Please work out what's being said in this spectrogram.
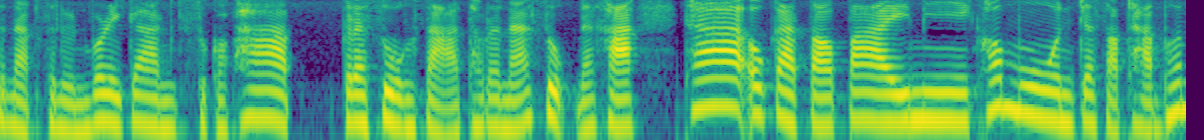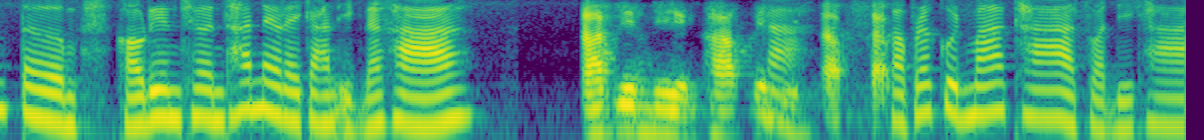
สนับสนุนบริการสุขภาพ กระทรวงสาธารณสุขนะคะ ถ้าโอกาสต่อไปมีข้อมูลจะสอบถามเพิ่มเติม ขอเรียนเชิญท่านในรายการอีกนะคะครับยินดีครับยินดีครับ ขอบพระคุณมากค่ะ สวัสดีค่ะ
